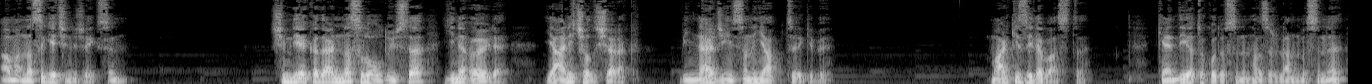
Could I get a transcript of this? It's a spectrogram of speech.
Ama nasıl geçineceksin?'' Şimdiye kadar nasıl olduysa yine öyle. Yani çalışarak. Binlerce insanın yaptığı gibi. Marki zile bastı. Kendi yatak odasının hazırlanmasını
